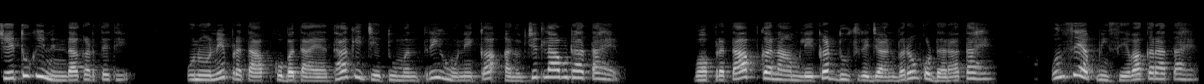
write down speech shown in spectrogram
चेतु की निंदा करते थे। उन्होंने प्रताप को बताया था कि चेतु मंत्री होने का अनुचित लाभ उठाता है। वह प्रताप का नाम लेकर दूसरे जानवरों को डराता है, उनसे अपनी सेवा कराता है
